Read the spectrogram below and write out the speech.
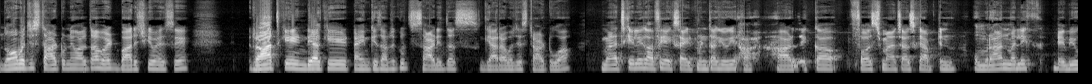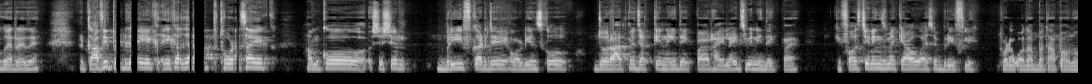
नौ बजे स्टार्ट होने वाला था बट बारिश की वजह से रात के इंडिया के टाइम के हिसाब से कुछ साढ़े दस, ग्यारह बजे स्टार्ट हुआ। मैच के लिए काफ़ी एक्साइटमेंट था, क्योंकि हार्दिक का फ़र्स्ट मैच आज कैप्टन उमरान मलिक डेब्यू कर रहे थे। काफ़ी पिट गए, एक एक अगर आप थोड़ा सा एक हमको शिशिर ब्रीफ कर दे ऑडियंस को जो रात में जग के नहीं देख पाए और हाइलाइट्स भी नहीं देख पाए कि फ़र्स्ट इनिंग्स में क्या हुआ ऐसे ब्रीफली थोड़ा बहुत आप बता पाओ तो।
